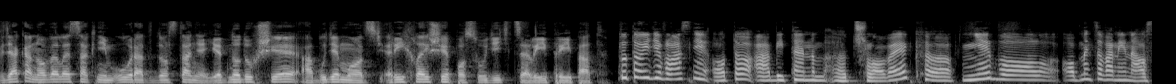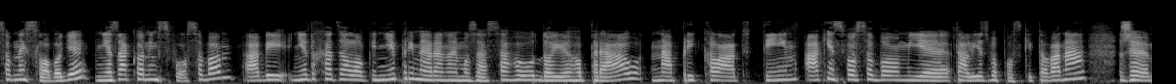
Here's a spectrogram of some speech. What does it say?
Vďaka novele sa k ním úrad dostane jednoduchšie a bude môcť rýchlejšie posúdiť celý prípad. Tuto ide vlastne o to, aby ten e, človek e, nebol obmedzovaný na osobnej slobode nezákonným spôsobom, aby nedochádzalo k neprimeranému zásahu do jeho práv, napríklad tým, akým spôsobom je tá liečba poskytovaná, že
